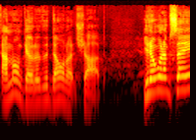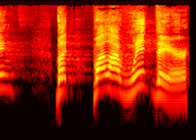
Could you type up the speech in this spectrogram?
I'm gonna go to the donut shop. You know what I'm saying? But while I went there,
